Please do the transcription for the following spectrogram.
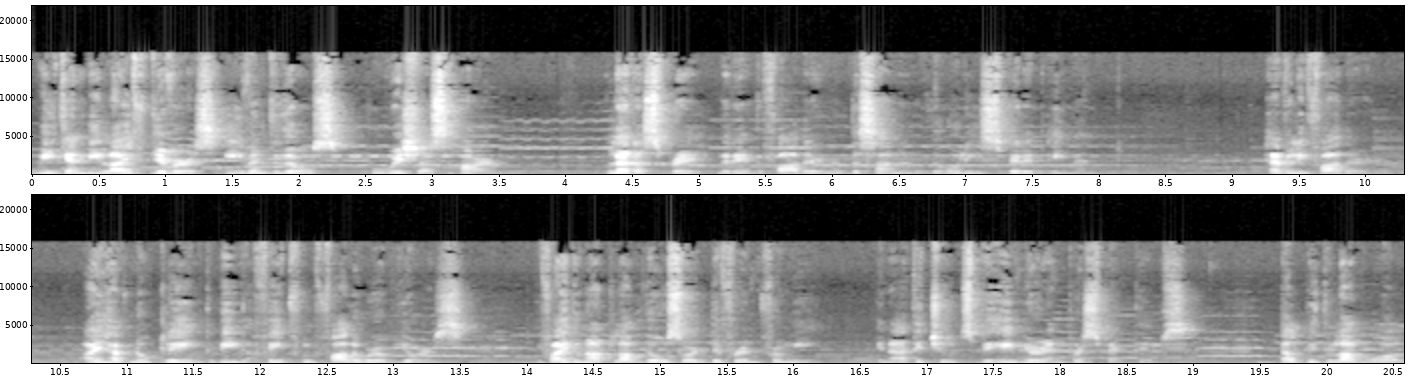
we can be life givers even to those who wish us harm. Let us pray. In the name of the Father, and of the Son, and of the Holy Spirit. Amen. Heavenly Father, I have no claim to be a faithful follower of yours if I do not love those who are different from me in attitudes, behavior, and perspectives. Help me to love all,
